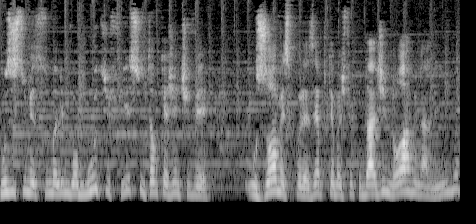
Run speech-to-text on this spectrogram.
os instrumentos de uma língua muito difícil, então o que a gente vê, os homens, por exemplo, têm uma dificuldade enorme na língua.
